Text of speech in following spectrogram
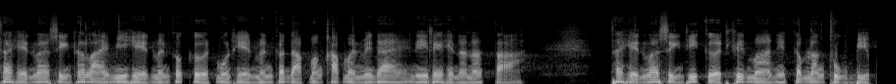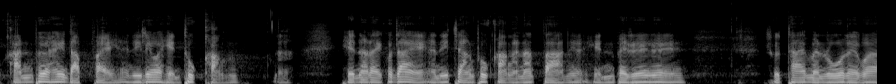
ถ้าเห็นว่าสิ่งทั้งหลายมีเหตุมันก็เกิดหมดเหตุมันก็ดับบังคับมันไม่ได้นี่เรียกเห็นอนัตตา ถ้าเห็นว่าสิ่งที่เกิดขึ้นมาเนี่ยกำลังถูกบีบคั้นเพื่อให้ดับไป อันนี้เรียกว่าเห็นทุกขังนะเห็นอะไรก็ได้อันนี้จังทุกขังอนัตตาเนี่ยเห็นไปเรื่อยๆ สุดท้ายมันรู้เลยว่า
